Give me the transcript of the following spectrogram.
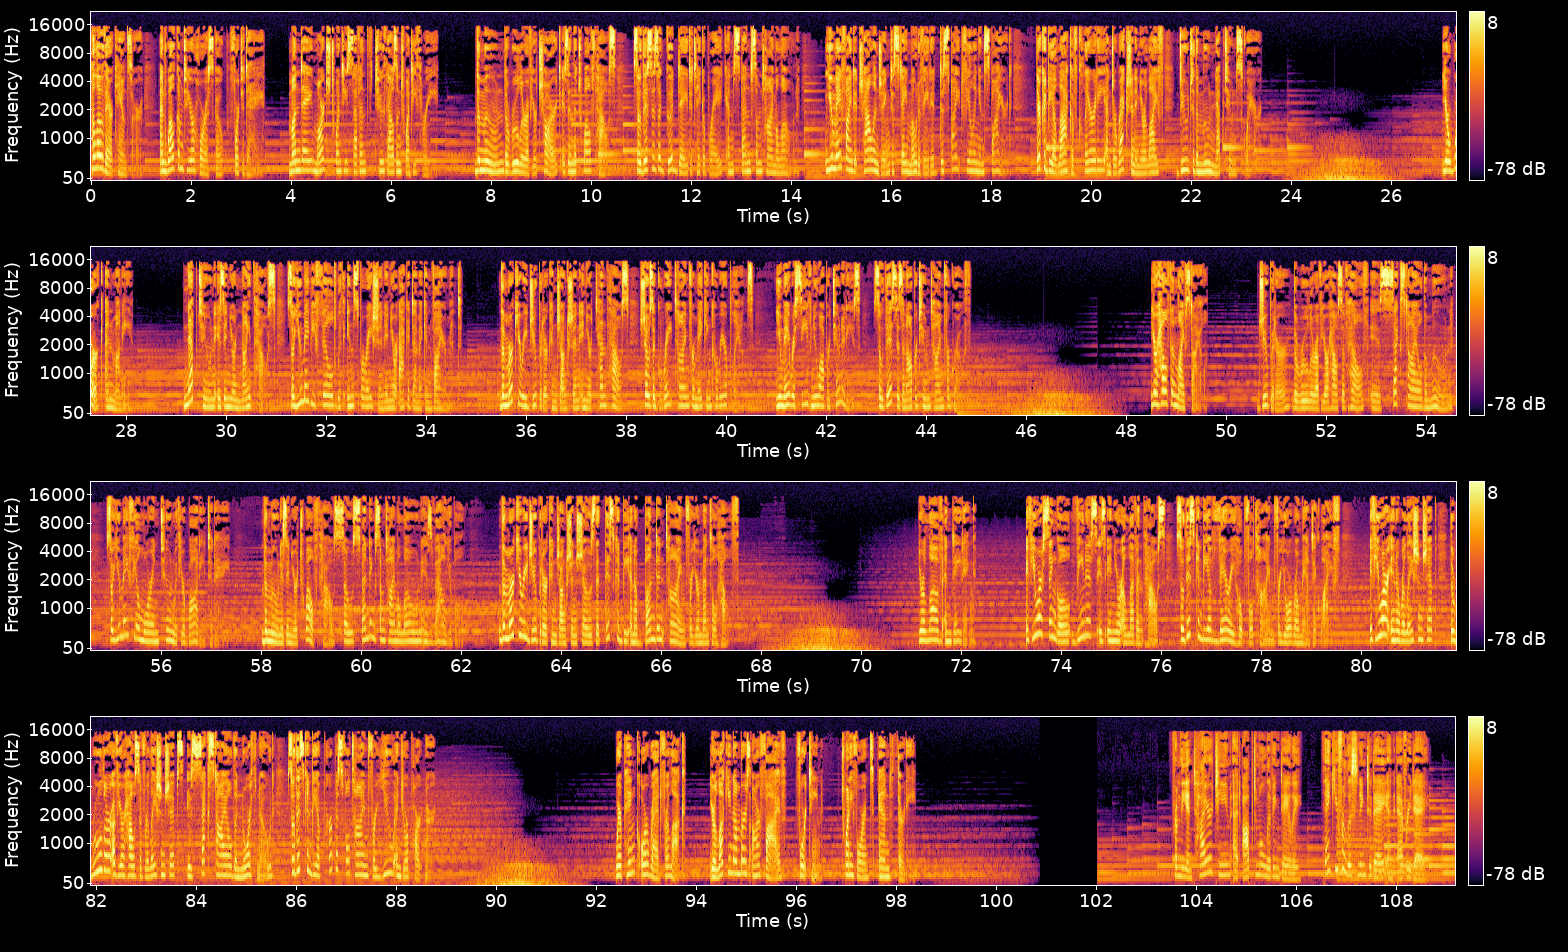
Hello there, Cancer, and welcome to your horoscope for today, Monday, March 27th, 2023. The moon, the ruler of your chart, is in the 12th house, so this is a good day to take a break and spend some time alone. You may find it challenging to stay motivated despite feeling inspired. There could be a lack of clarity and direction in your life due to the moon Neptune square. Your work and money. Neptune is in your ninth house, so you may be filled with inspiration in your academic environment. The Mercury Jupiter conjunction in your 10th house shows a great time for making career plans. You may receive new opportunities, so this is an opportune time for growth. Your health and lifestyle. Jupiter, the ruler of your house of health, is sextile the moon, so you may feel more in tune with your body today. The moon is in your 12th house, so spending some time alone is valuable. The Mercury Jupiter conjunction shows that this could be an abundant time for your mental health. Your love and dating. If you are single, Venus is in your 11th house, so this can be a very hopeful time for your romantic life. If you are in a relationship, the ruler of your house of relationships is sextile the north node, so this can be a purposeful time for you and your partner. Wear pink or red for luck. Your lucky numbers are 5, 14, 24, and 30. From the entire team at Optimal Living Daily, thank you for listening today and every day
